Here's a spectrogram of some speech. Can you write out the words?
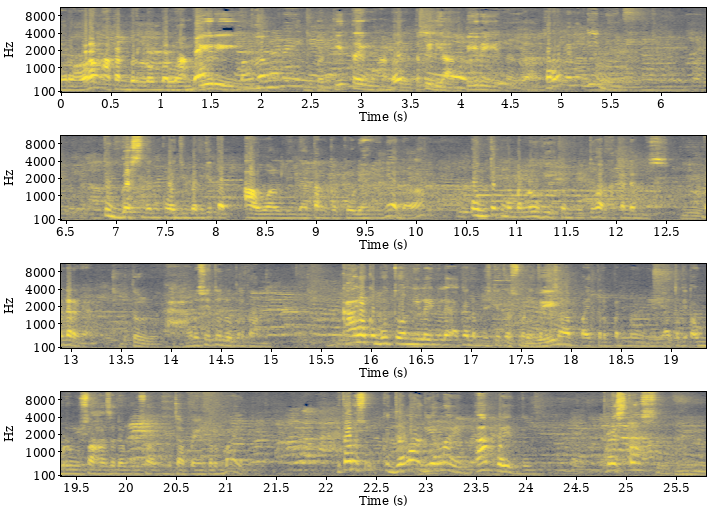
Orang-orang akan berlomba-lomba Menghampiri. menghampiri. Bukan kita yang menghampiri, tapi dihampiri kita. Iya, karena memang gini, tugas dan kewajiban kita awal di datang ke kuliah ini adalah untuk memenuhi kebutuhan akademis. Iya. Benar nggak? Betul. Nah, harus itu dulu pertama. Kalau kebutuhan nilai-nilai akademis kita sudah Terpenuhi. tercapai, terpenuhi, atau kita berusaha sedang berusaha mencapai yang terbaik, kita harus kejar lagi yang lain. Apa itu? Prestasi. Hmm.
